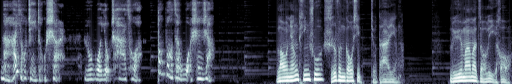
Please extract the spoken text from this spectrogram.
哪有这种事儿？如果有差错，都报在我身上。”老娘听说十分高兴，就答应了。吕妈妈走了以后，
